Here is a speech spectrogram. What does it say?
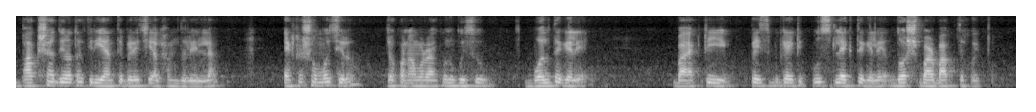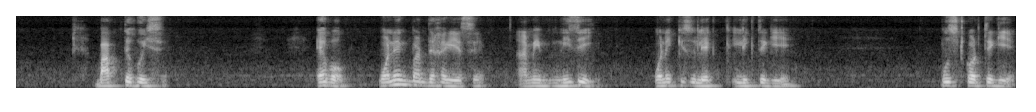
বাক স্বাধীনতা ফিরিয়ে আনতে পেরেছি, আলহামদুলিল্লাহ। একটা সময় ছিল যখন আমরা কোনো কিছু বলতে গেলে বা একটি ফেসবুকে একটি পোস্ট লিখতে গেলে দশ বার ভাবতে হইতো। ভাবতে হইছে। এবং অনেকবার দেখা গিয়েছে, আমি নিজেই অনেক কিছু লিখতে গিয়ে পোস্ট করতে গিয়ে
